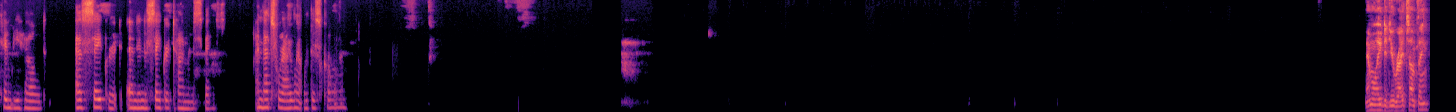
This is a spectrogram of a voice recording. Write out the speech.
can be held as sacred and in a sacred time and space. And that's where I went with this koan. Emily, did you write something?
